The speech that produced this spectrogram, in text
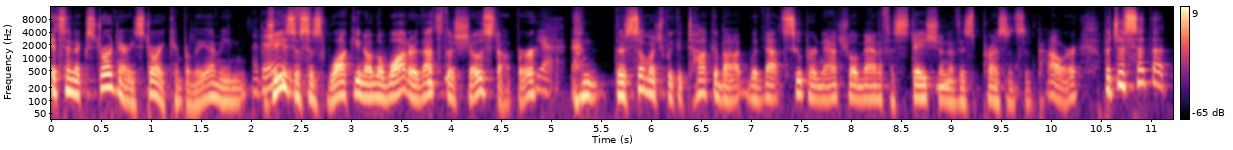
It's an extraordinary story, Kimberly. I mean, is. Jesus is walking on the water. That's the showstopper. Yeah. And there's so much we could talk about with that supernatural manifestation mm-hmm. of his presence and power. But just set that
